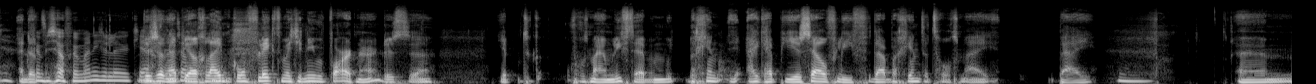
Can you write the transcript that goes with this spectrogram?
Ja, ik dat- vind mezelf helemaal niet zo leuk. Ja, dus dan heb je al gelijk een conflict met je nieuwe partner. Dus eh, je hebt natuurlijk, volgens mij om lief te hebben, moet begin, eigenlijk heb je jezelf lief. Daar begint het volgens mij bij. Hmm. Ehm,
